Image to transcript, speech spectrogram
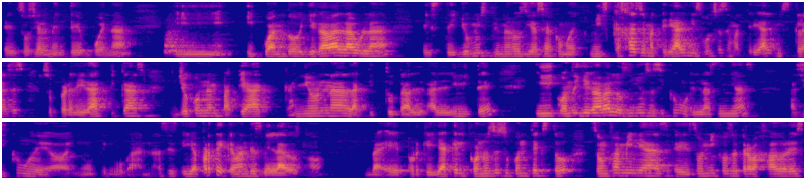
eh, socialmente buena. Y, y, cuando llegaba al aula, este, yo mis primeros días era como mis cajas de material, mis bolsas de material, mis clases súper didácticas, yo con una empatía cañona, la actitud al límite. Y cuando llegaban los niños, así como las niñas, así como de, ay, no tengo ganas. Y aparte de que van desvelados, ¿no? Eh, porque ya que él conoce su contexto, son familias, eh, son hijos de trabajadores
